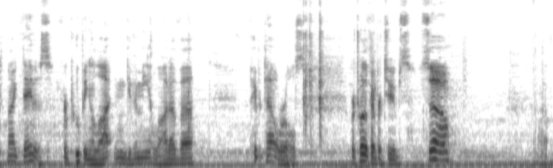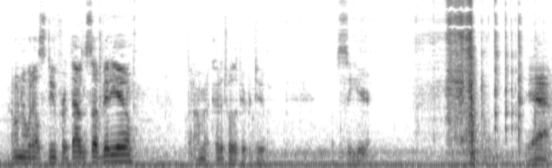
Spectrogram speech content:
to Mike Davis for pooping a lot and giving me a lot of uh, paper towel rolls or toilet paper tubes. So, don't know what else to do for a thousand sub video, but I'm gonna cut a toilet paper tube. Let's see here. Yeah,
